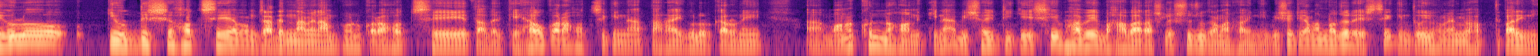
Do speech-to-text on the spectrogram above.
এগুলো কি উদ্দেশ্যে হচ্ছে এবং যাদের নামে নামকরণ করা হচ্ছে, তাদেরকে হেও করা হচ্ছে কিনা, তারা এগুলোর কারণে মনক্ষুণ্ণ হন কিনা, বিষয়টিকে সেভাবে ভাবার আসলে সুযোগ আমার হয়নি। বিষয়টি আমার নজরে এসছে, কিন্তু ওইভাবে আমি ভাবতে পারিনি।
